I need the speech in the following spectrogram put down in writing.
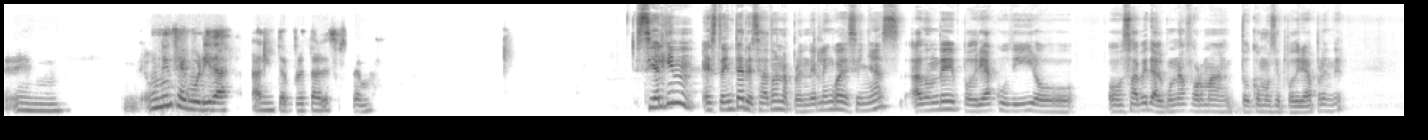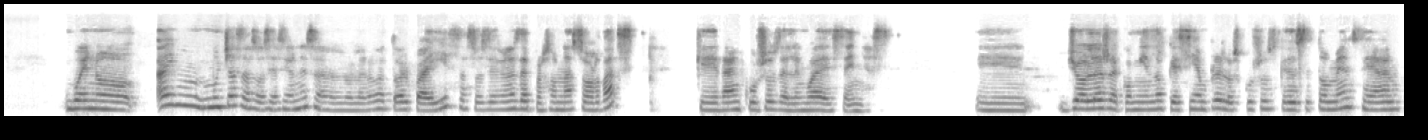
una inseguridad al interpretar esos temas. Si alguien está interesado en aprender lengua de señas, ¿a dónde podría acudir o sabe de alguna forma cómo se podría aprender? Bueno, hay muchas asociaciones a lo largo de todo el país, asociaciones de personas sordas que dan cursos de lengua de señas. Eh, yo les recomiendo que siempre los cursos que se tomen sean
